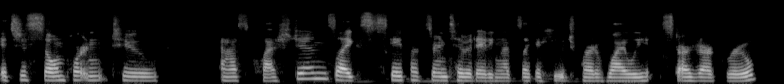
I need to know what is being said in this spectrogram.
it's just so important to ask questions like skate parks are intimidating that's like a huge part of why we started our group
